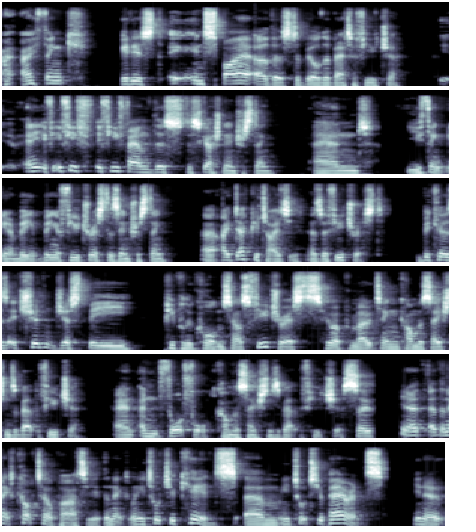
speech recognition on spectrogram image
I, I think it is inspire others to build a better future. If, if you if you found this discussion interesting and you think you know being being a futurist is interesting, uh, I deputize you as a futurist because it shouldn't just be people who call themselves futurists who are promoting conversations about the future and, and thoughtful conversations about the future. So, you know, at the next cocktail party, at the next, when you talk to your kids, um, when you talk to your parents, you know,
